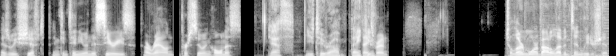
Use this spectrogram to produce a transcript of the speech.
as we shift and continue in this series around pursuing wholeness. Yes, you too, Rob. Thank Thanks, you. friend. To learn more about 11Ten Leadership,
